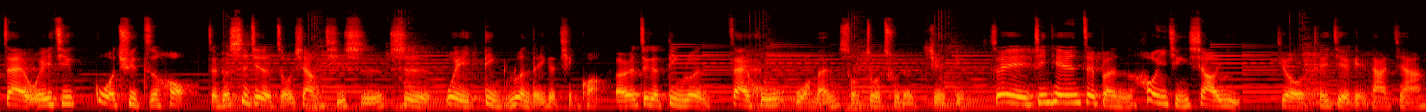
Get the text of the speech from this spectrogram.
在危机过去之后。”整个世界的走向其实是未定论的一个情况，而这个定论在乎我们所做出的决定。所以今天这本《后疫情效益》就推荐给大家。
